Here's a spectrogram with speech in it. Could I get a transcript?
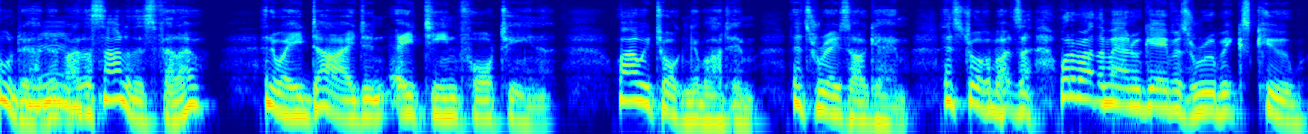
Oh dear, I don't hmm. like the sound of this fellow. Anyway, he died in 1814. Why are we talking about him? Let's raise our game. Let's talk about what about the man who gave us Rubik's cube?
